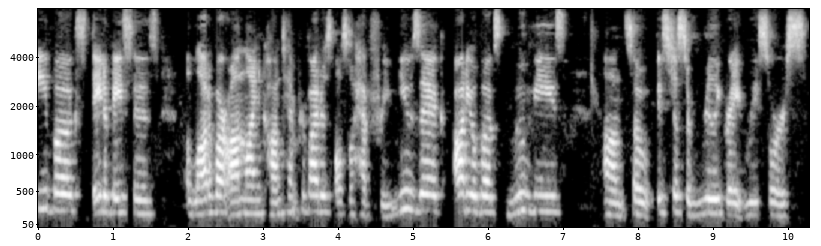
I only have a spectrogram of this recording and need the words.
ebooks, databases. A lot of our online content providers also have free music, audiobooks, movies. Um, so it's just a really great resource,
